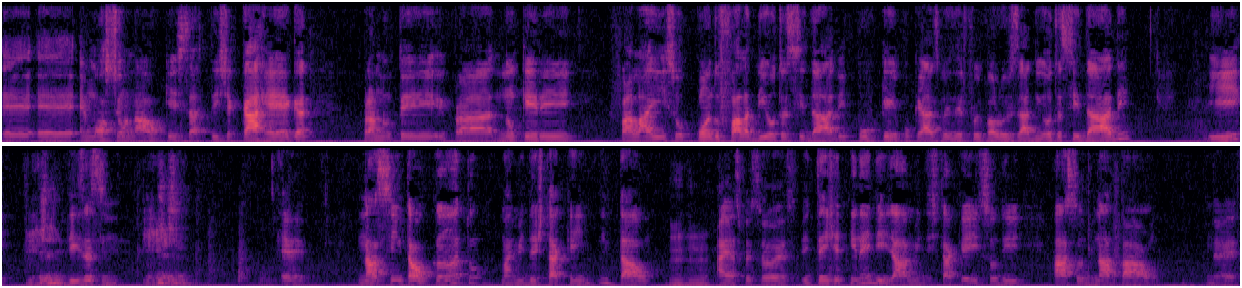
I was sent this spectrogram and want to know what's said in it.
é, é, emocional que esse artista carrega para não ter, para não querer falar isso? Ou quando fala de outra cidade? Por quê? Porque às vezes ele foi valorizado em outra cidade e diz assim, é, nasci em tal canto, mas me destaquei em tal. Uhum. Aí as pessoas. E tem gente que nem diz, ah, me destaquei, sou de. Ah, sou de Natal. Né?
